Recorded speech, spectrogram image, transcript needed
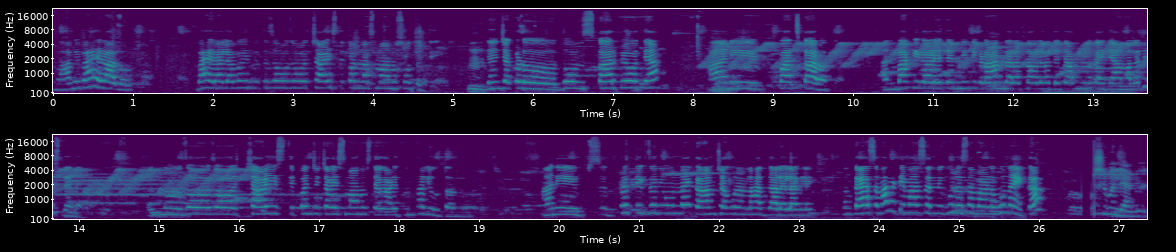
मग आम्ही बाहेर आलो. बाहेर आल्या बघितलं तर जवळजवळ चाळीस ते पन्नास माणूस होत ते. त्यांच्याकडं दोन स्कॉर्पिओ होत्या आणि पाच कार होत्या. आणि बाकी गाड्या त्यांनी तिकडं अंधारात लावल्या होत्या त्यामुळं काही ते आम्हाला दिसले नाही. जवळजवळ चाळीस ते पंचेचाळीस माणूस त्या गाडीतून खाली उतरले आणि प्रत्येक जण येऊन नाही का आमच्या गुरांना हात घालायला लागले. पण काय असं मराठी माणसांनी गुरं सांभाळणं गुन्हा आहे का? म्हणली आम्ही.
